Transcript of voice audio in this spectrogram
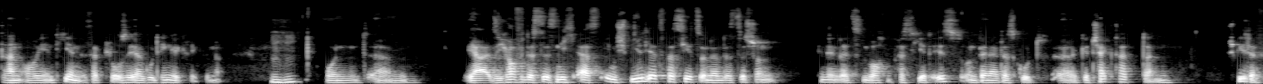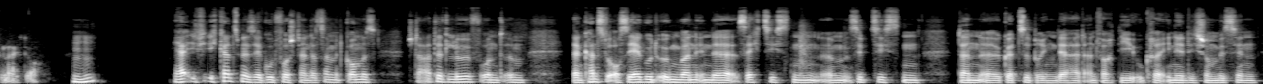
dran orientieren. Das hat Klose ja gut hingekriegt. Ne? Mhm. Und ähm, ja, also ich hoffe, dass das nicht erst im Spiel jetzt passiert, sondern dass das schon in den letzten Wochen passiert ist. Und wenn er das gut äh, gecheckt hat, dann spielt er vielleicht auch. Mhm. Ja, ich, ich kann es mir sehr gut vorstellen, dass er mit Gomez startet, Löw, und ähm, dann kannst du auch sehr gut irgendwann in der 60., ähm, 70. dann äh, Götze bringen, der halt einfach die Ukraine, die schon ein bisschen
